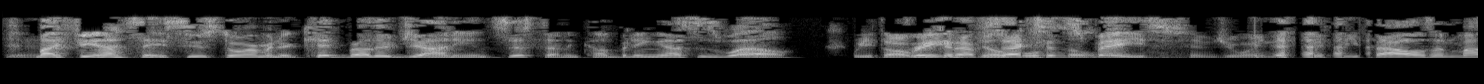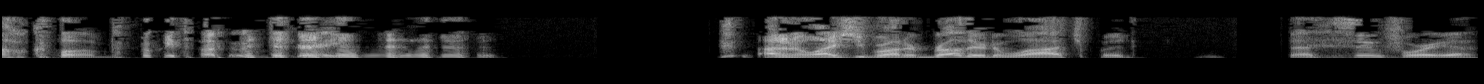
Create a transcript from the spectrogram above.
Yeah. My fiance Sue Storm and her kid brother Johnny insist on accompanying us as well. We thought we could have sex in space and join the fifty thousand mile club. we thought it would be great. I don't know why she brought her brother to watch, but that's Sue for you.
